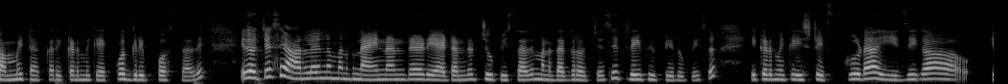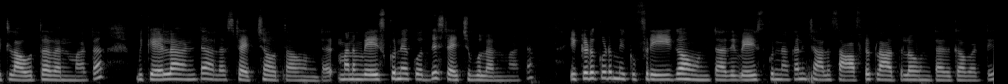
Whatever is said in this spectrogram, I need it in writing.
Tummy tucker ఇక్కడ మీకు ఎక్కువ గ్రిప్ వస్తుంది. ఇది వచ్చేసి ఆన్లైన్లో మనకు నైన్ హండ్రెడ్ ఎయిట్ హండ్రెడ్ చూపిస్తుంది. మన దగ్గర వచ్చేసి త్రీ ఫిఫ్టీ రూపీస్. ఇక్కడ మీకు ఈ స్టిఫ్ కూడా ఈజీగా ఇట్లా అవుతుంది అనమాట మీకు ఎలా అంటే అలా స్ట్రెచ్ అవుతూ ఉంటుంది. మనం వేసుకునే కొద్దీ స్ట్రెచబుల్ అనమాట ఇక్కడ కూడా మీకు ఫ్రీగా ఉంటుంది. వేసుకున్నా కానీ చాలా సాఫ్ట్ క్లాత్లో ఉంటుంది కాబట్టి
